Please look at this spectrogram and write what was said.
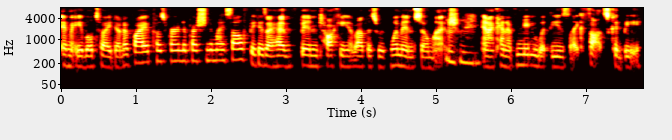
am able to identify postpartum depression in myself because I have been talking about this with women so much, mm-hmm. and I kind of knew what these like thoughts could be,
